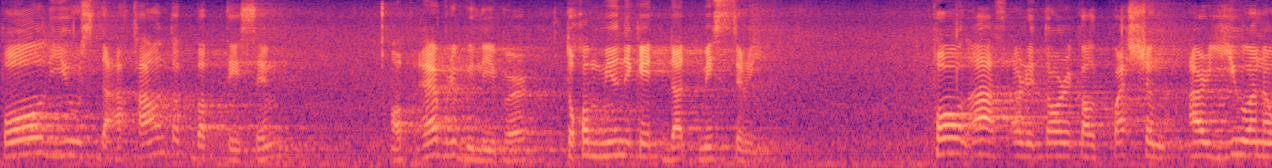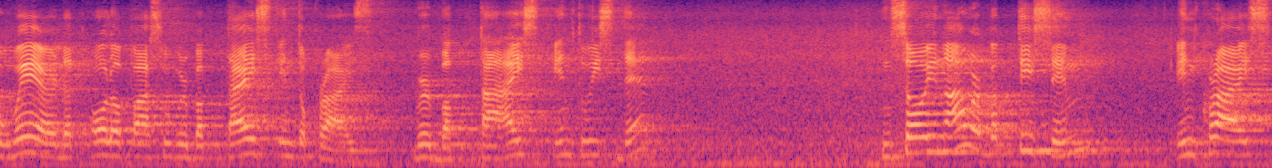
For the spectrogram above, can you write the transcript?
Paul used the account of baptism of every believer to communicate that mystery. Paul asked a rhetorical question Are you unaware that all of us who were baptized into Christ were baptized into his death? And so, in our baptism in Christ,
